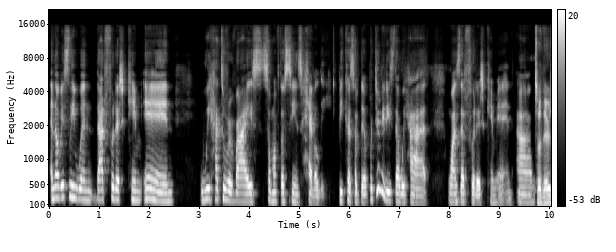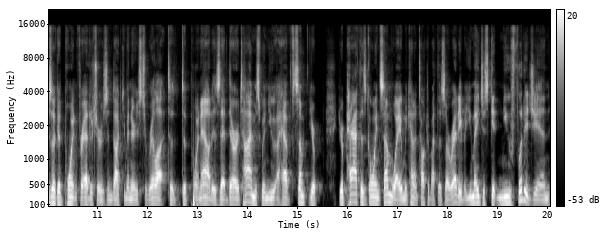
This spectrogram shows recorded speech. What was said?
and obviously when that footage came in, we had to revise some of those scenes heavily because of the opportunities that we had once that footage came in. Um, so there's a good point for editors and documentaries to realize to, to point out is that there are times when you have some your your path is going some way, and we kind of talked about this already, but you may just get new footage in,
